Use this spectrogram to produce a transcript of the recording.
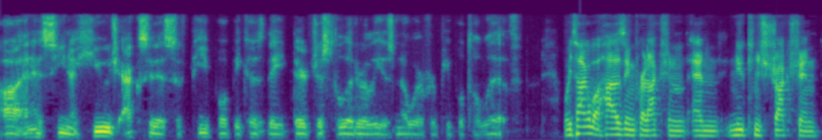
uh, and has seen a huge exodus of people because they there just literally is nowhere for people to live we talk about housing production and new construction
